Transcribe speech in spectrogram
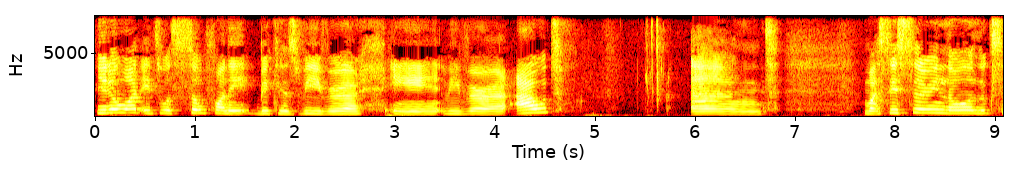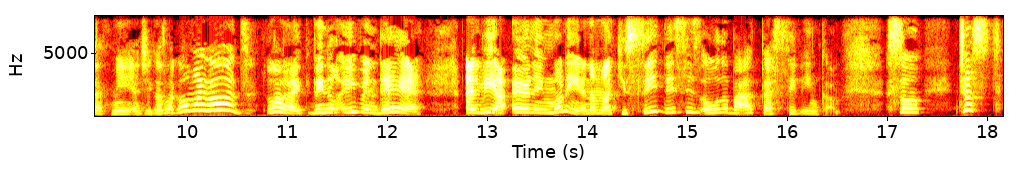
you know what? It was so funny because we were in, we were out and my sister-in-law looks at me and she goes like oh my god like we're not even there. And we are earning money. And i'm like you see this is all about passive income. So just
